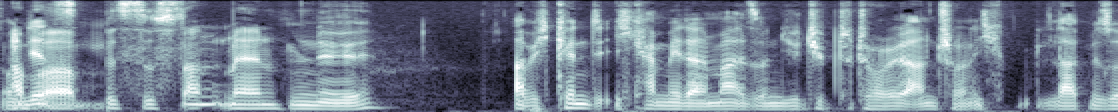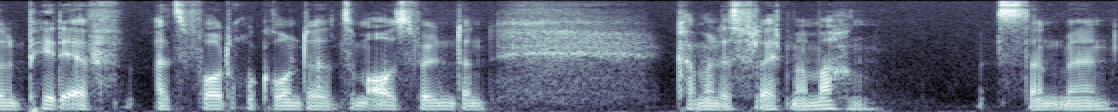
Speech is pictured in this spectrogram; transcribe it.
Und Aber jetzt, bist du Stuntman? nö. Aber ich, könnte, ich kann mir dann mal so ein YouTube-Tutorial anschauen. Ich lade mir so ein PDF als Vordruck runter zum Ausfüllen. Dann kann man das vielleicht mal machen. Stuntman.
